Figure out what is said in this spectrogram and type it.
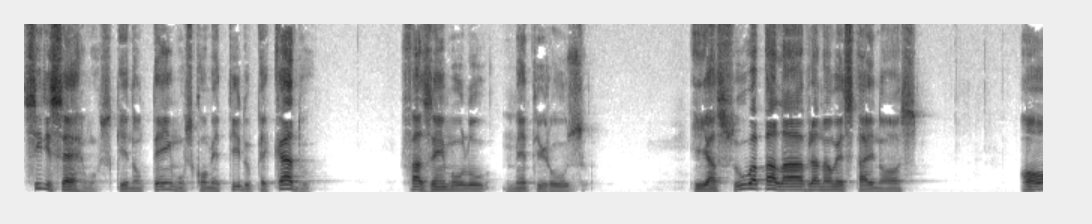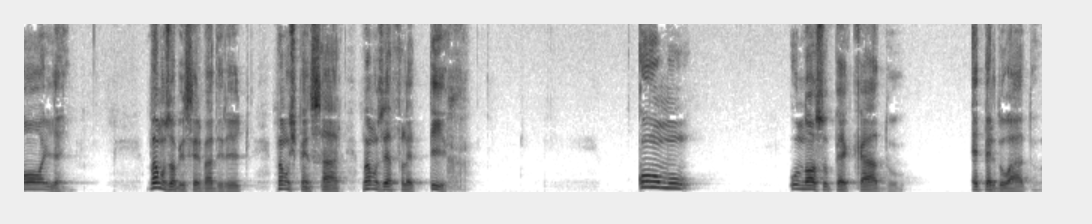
Se dissermos que não temos cometido pecado, fazemo-lo mentiroso. E a sua palavra não está em nós. Olhem, vamos observar direito, vamos pensar, vamos refletir. Como o nosso pecado é perdoado.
